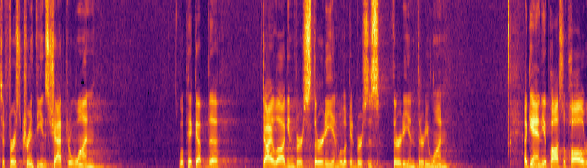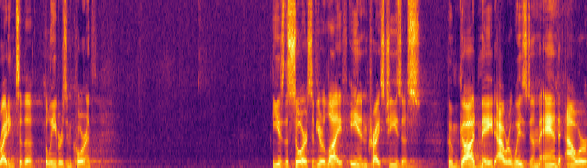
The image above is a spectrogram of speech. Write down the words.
to 1 Corinthians chapter 1. We'll pick up the dialogue in verse 30 and we'll look at verses 30 and 31. Again, the Apostle Paul, writing to the believers in Corinth, he is the source of your life in Christ Jesus whom God made our wisdom and our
